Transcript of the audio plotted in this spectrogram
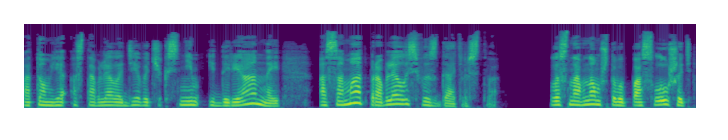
Потом я оставляла девочек с ним и Дарианной, а сама отправлялась в издательство. В основном, чтобы послушать,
